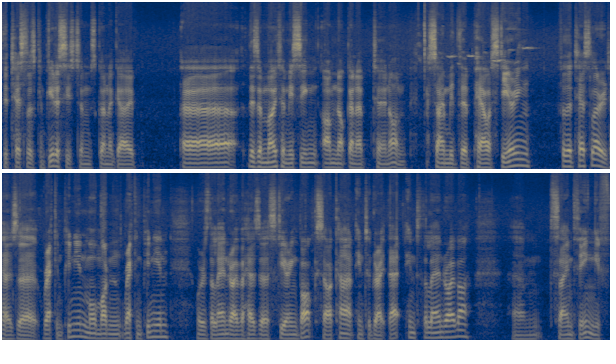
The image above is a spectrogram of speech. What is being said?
the Tesla's computer system's going to go, uh, there's a motor missing, I'm not going to turn on. Same with the power steering for the Tesla. It has a rack and pinion, more modern rack and pinion, whereas the Land Rover has a steering box, so I can't integrate that into the Land Rover. Um, same thing, if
